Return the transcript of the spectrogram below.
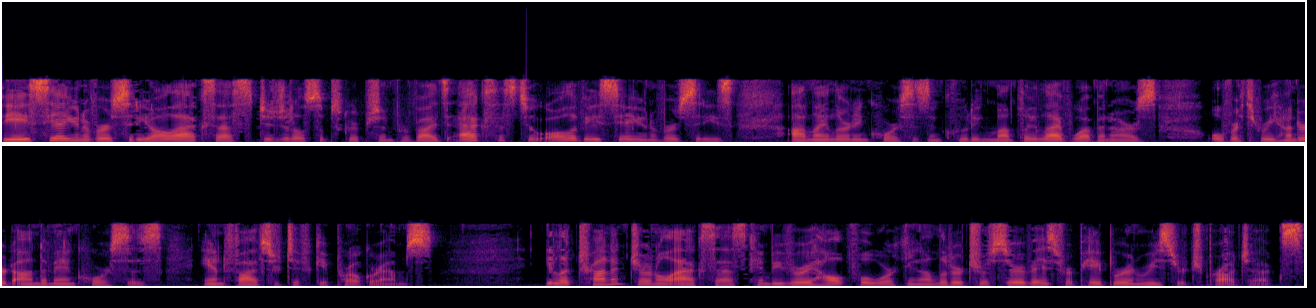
The ACI University All Access digital subscription provides access to all of ACI University's online learning courses, including monthly live webinars, over 300 on-demand courses, and five certificate programs. Electronic journal access can be very helpful working on literature surveys for paper and research projects.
